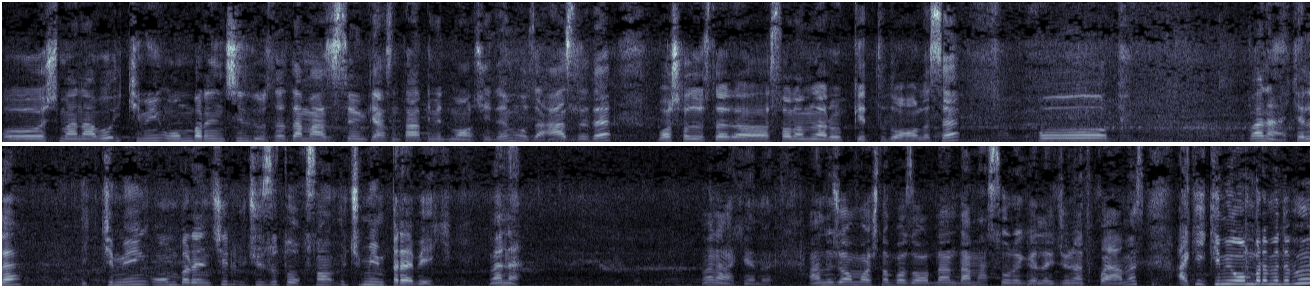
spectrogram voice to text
Xo'sh mana bu ikki ming o'n birinchi yil do'stlar damazni syomkasini taqdim etmoqchi edim. O'zi aslida boshqa do'stlar e, salomlar bo'lib ketdi xudo xohlasa ho'p mana akalar ikki ming o'n birinchi yil uch yuz to'qson uch ming probeg mana. Mana akalar andijon moshina bozoridan damas so'raganlarga jo'natib qo'yamiz. Aka ikki ming o'n birmidi bu?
